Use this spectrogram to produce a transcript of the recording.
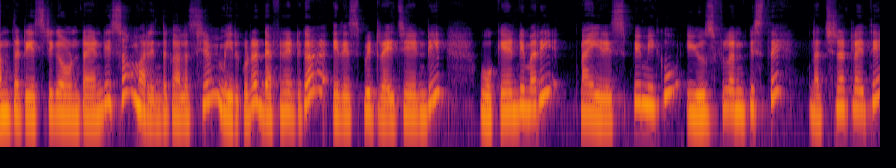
అంత టేస్టీగా ఉంటాయండి. సో మరి ఎందుకు ఆలస్యం మీరు కూడా డెఫినెట్గా ఈ రెసిపీ ట్రై చేయండి. ఓకే అండి మరి. నా ఈ రెసిపీ మీకు యూస్ఫుల్ అనిపిస్తే నచ్చినట్లయితే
